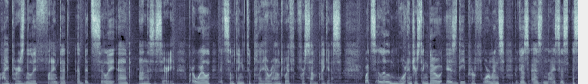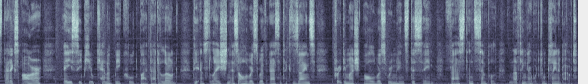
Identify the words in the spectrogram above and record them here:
I personally find that a bit silly and unnecessary, but well, it's something to play around with for some I guess. What's a little more interesting though is the performance because as nice as aesthetics are, a CPU cannot be cooled by that alone. The installation, as always with Asetek designs, pretty much always remains the same, fast and simple, nothing I would complain about.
